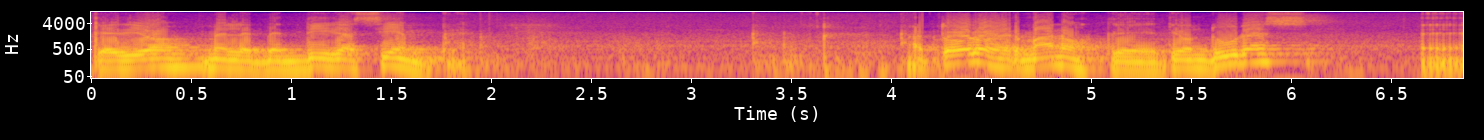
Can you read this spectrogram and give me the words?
Que Dios me les bendiga siempre. A todos los hermanos de Honduras, eh,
